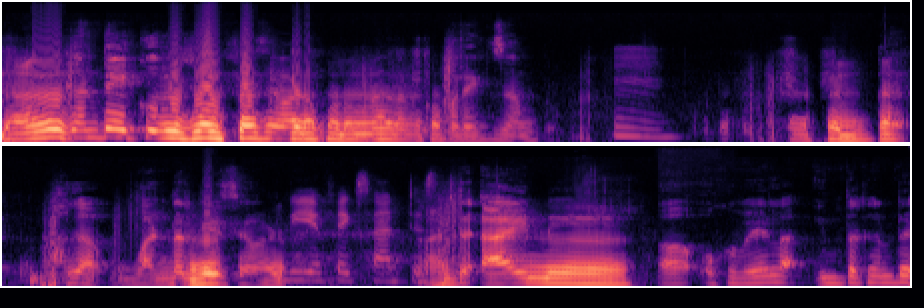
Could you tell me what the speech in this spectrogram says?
దానికంటే ఎక్కువ విజువల్ చేసేవాడు ఒకడు ఉన్నాడు అనుకో ఫర్ ఎగ్జాంపుల్ పెద్ద బాగా వండర్ చేసేవాడు. అంటే ఆయన్ని ఆ, ఒకవేళ ఇంతకంటే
